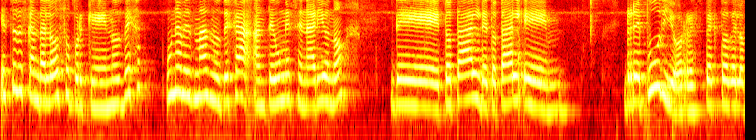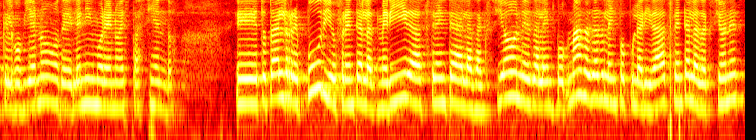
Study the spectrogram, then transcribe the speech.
Esto es escandaloso porque nos deja, una vez más, nos deja ante un escenario, ¿no? De total, de total eh, repudio respecto de lo que el gobierno de Lenin Moreno está haciendo. Eh, total repudio frente a las medidas, frente a las acciones, a la más allá de la impopularidad, frente a las acciones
